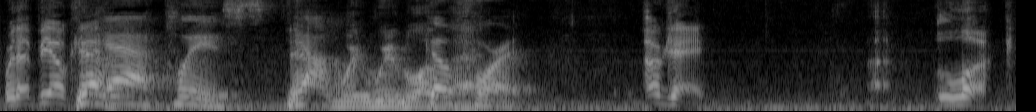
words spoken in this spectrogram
Would that be okay? yeah, please. Yeah, we- we love Go that. for it. Okay. Uh, look,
